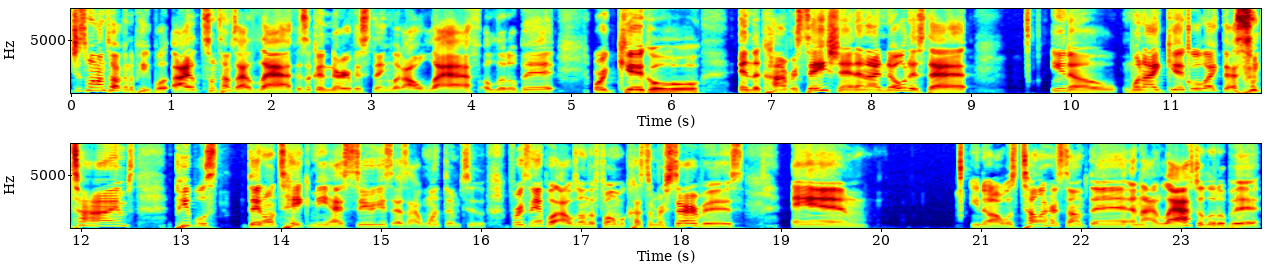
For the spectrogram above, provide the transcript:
just when I'm talking to people, I sometimes I laugh. It's like a nervous thing. Like I'll laugh a little bit or giggle in the conversation. And I noticed that, you know, when I giggle like that sometimes, people they don't take me as serious as I want them to. For example, I was on the phone with customer service and you know, I was telling her something and I laughed a little bit.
